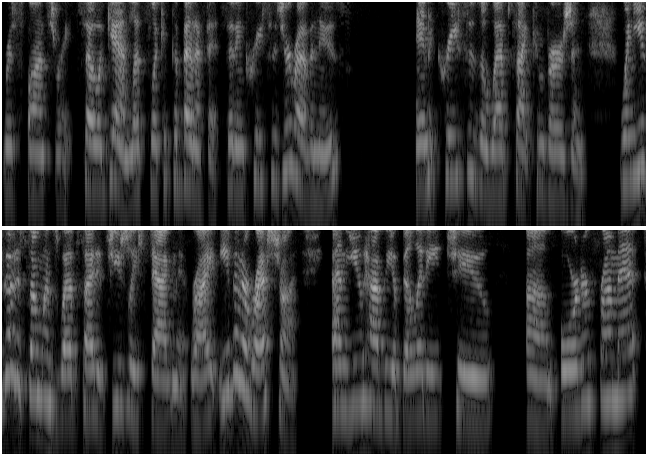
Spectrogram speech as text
response rate. So again, let's look at the benefits. It increases your revenues and increases a website conversion. When you go to someone's website, it's usually stagnant, right? Even a restaurant, and you have the ability to um, order from it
